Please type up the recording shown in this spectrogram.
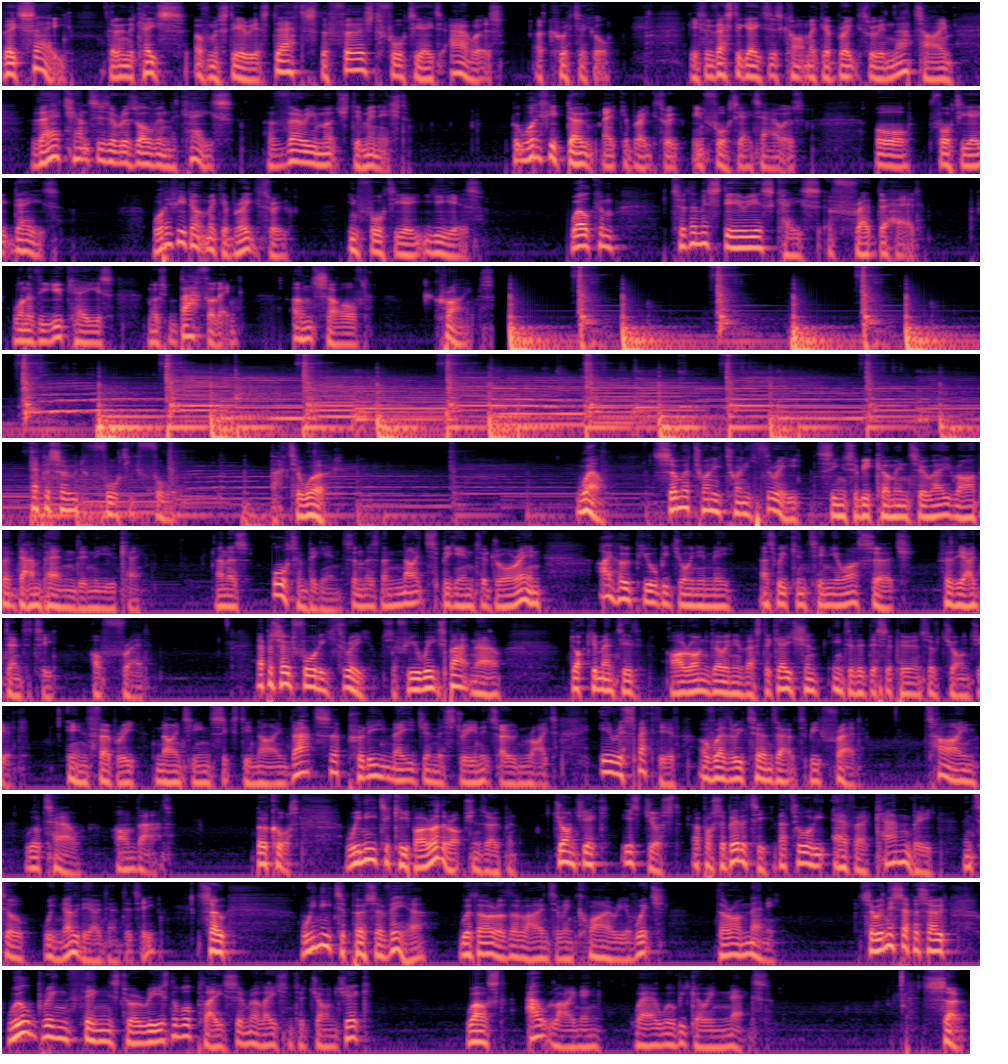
They say that in the case of mysterious deaths, the first 48 hours are critical. If investigators can't make a breakthrough in that time, their chances of resolving the case are very much diminished. But what if you don't make a breakthrough in 48 hours or 48 days? What if you don't make a breakthrough in 48 years? Welcome to the mysterious case of Fred the Head, one of the UK's most baffling unsolved crimes. Episode 44 Back to Work. Well, summer 2023 seems to be coming to a rather damp end in the UK. And as autumn begins and as the nights begin to draw in, I hope you'll be joining me as we continue our search for the identity of Fred. Episode 43, just a few weeks back now, documented our ongoing investigation into the disappearance of John Gick in February 1969. That's a pretty major mystery in its own right, irrespective of whether he turns out to be Fred. Time will tell on that. But of course, we need to keep our other options open. John Gick is just a possibility. That's all he ever can be until we know the identity. So we need to persevere with our other lines of inquiry, of which there are many. So, in this episode, we'll bring things to a reasonable place in relation to John Gick, whilst outlining where we'll be going next. So,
